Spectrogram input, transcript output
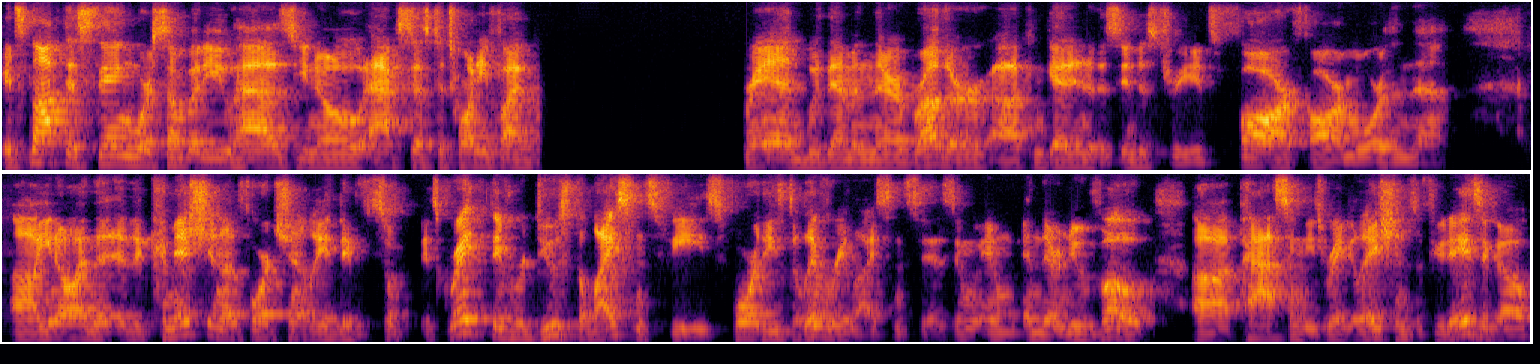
It's not this thing where somebody who has, you know, access to twenty-five grand with them and their brother uh, can get into this industry. It's far, far more than that. Uh, you know, and the, the commission, unfortunately, they've so it's great they've reduced the license fees for these delivery licenses in, in, in their new vote uh, passing these regulations a few days ago.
